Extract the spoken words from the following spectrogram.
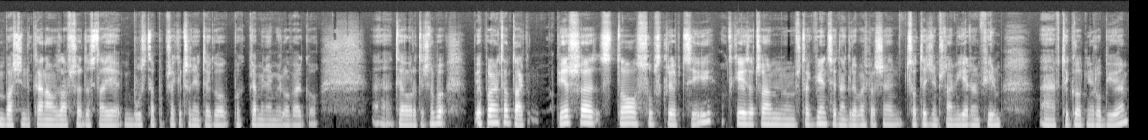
właśnie kanał zawsze dostaje boosta po przekroczeniu tego kamienia milowego e, teoretycznie. Bo ja pamiętam tak, pierwsze 100 subskrypcji, od kiedy zacząłem już tak więcej nagrywać, praktycznie co tydzień przynajmniej jeden film e, w tygodniu robiłem,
